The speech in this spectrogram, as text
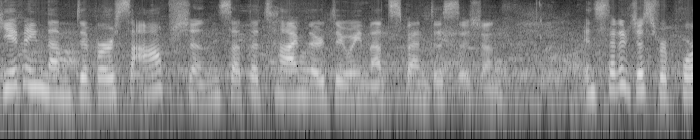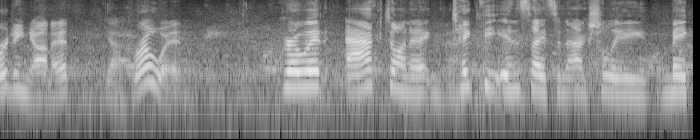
giving them diverse options at the time they're doing that spend decision. Instead of just reporting on it, yeah. grow it. Grow it, act on it, take the insights and actually make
